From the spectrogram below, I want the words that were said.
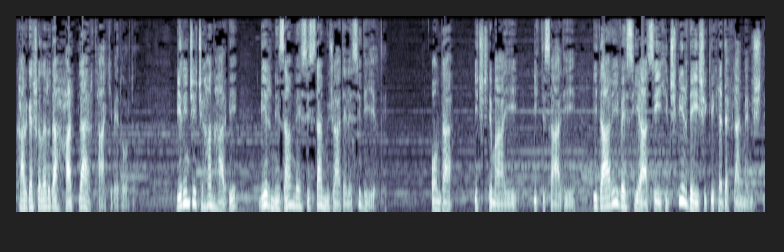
kargaşaları da harpler takip ediyordu. Birinci Cihan Harbi bir nizam ve sistem mücadelesi değildi. Onda içtimai, iktisadi, idari ve siyasi hiçbir değişiklik hedeflenmemişti.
